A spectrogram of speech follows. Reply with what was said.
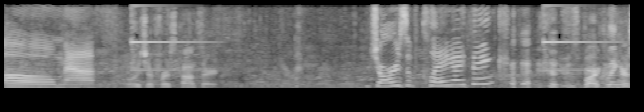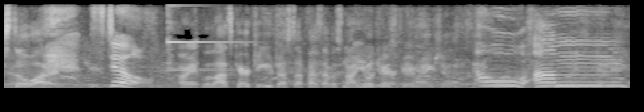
Oh, math. What was your first concert? Jars of clay, I think? Sparkling or still water? Still. All right, the last character you dressed up as that was not your character. Oh, um.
